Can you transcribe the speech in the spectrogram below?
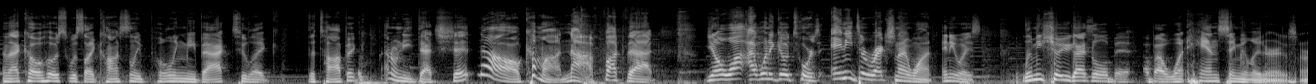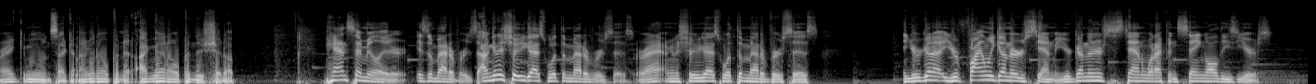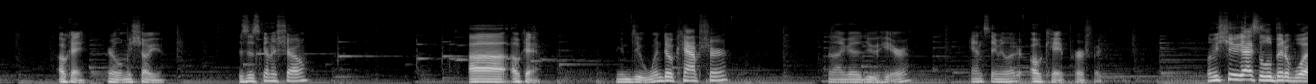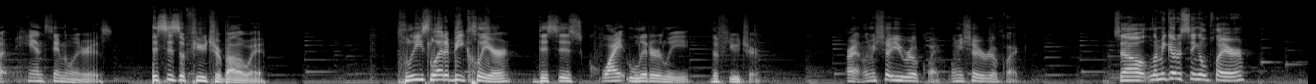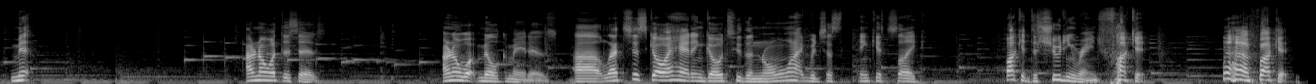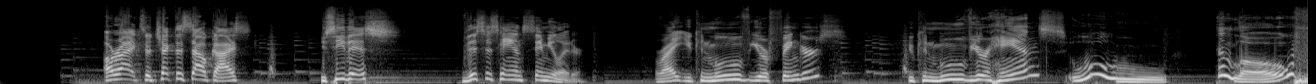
and that co-host was like constantly pulling me back to like the topic. I don't need that shit. No, come on. Nah, fuck that. You know what? I want to go towards any direction I want. Anyways, let me show you guys a little bit about what Hand Simulator is. All right, give me one second. I'm gonna open it. I'm gonna open this shit up. Hand Simulator is a metaverse. I'm gonna show you guys what the metaverse is. All right, I'm gonna show you guys what the metaverse is. And you're gonna you're finally gonna understand me. You're gonna understand what I've been saying all these years. Okay, here, let me show you. Is this gonna show? Uh, okay. I'm gonna do window capture. And I'm gonna do here. Hand simulator. Okay, perfect. Let me show you guys a little bit of what hand simulator is. This is the future, by the way. Please let it be clear. This is quite literally the future. All right, let me show you real quick. Let me show you real quick. So let me go to single player. Mi I don't know what this is. I don't know what Milkmaid is. Uh, let's just go ahead and go to the normal one. I would just think it's like, fuck it, the shooting range. Fuck it. fuck it. All right, so check this out, guys. You see this? This is hand simulator. All right, you can move your fingers. You can move your hands. Ooh. Hello.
